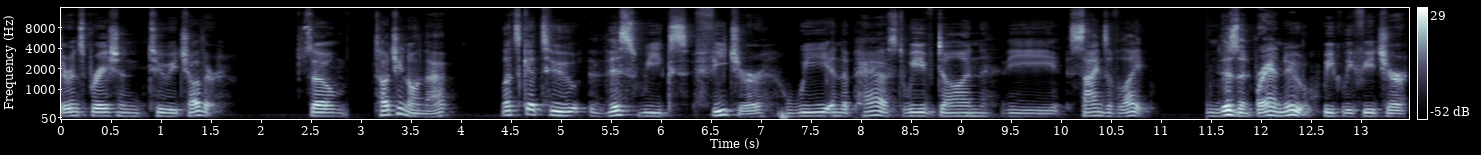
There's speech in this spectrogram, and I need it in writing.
their inspiration to each other. So, touching on that, let's get to this week's feature. We, in the past, we've done the Signs of Light. This is a brand new weekly feature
